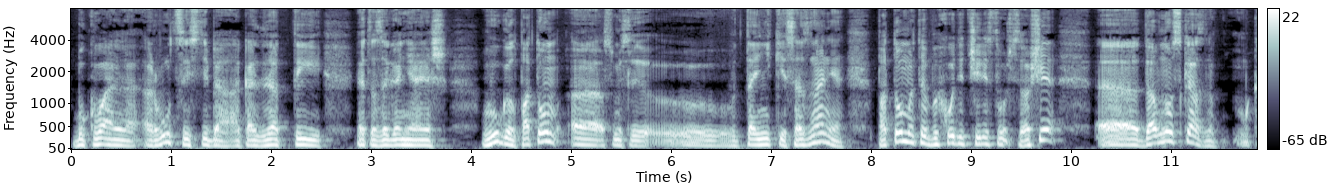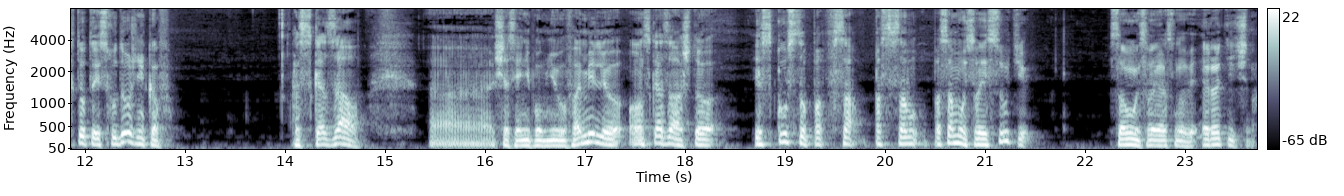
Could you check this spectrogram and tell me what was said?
буквально рвутся из тебя, а когда ты это загоняешь в угол, потом, э, в смысле, в тайники сознания, потом это выходит через творчество. Вообще, э, давно сказано, кто-то из художников сказал, э, сейчас я не помню его фамилию, он сказал, что искусство по, по, по самой своей сути, самой своей основе эротично.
